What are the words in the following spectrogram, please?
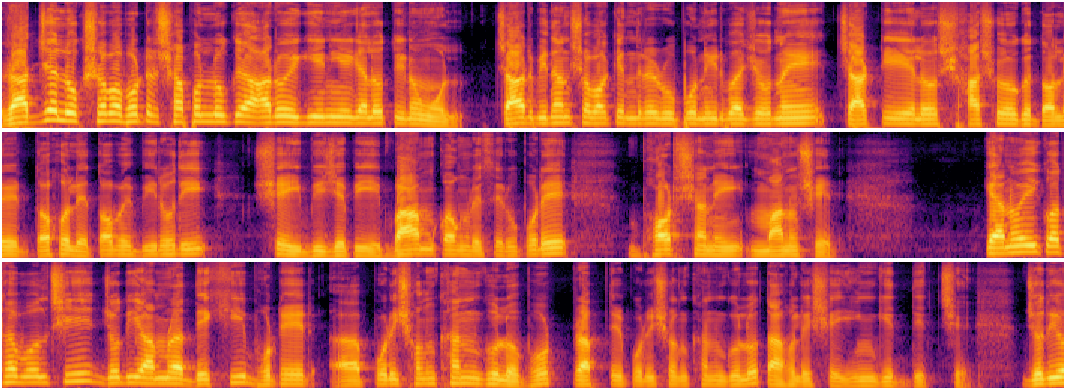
রাজ্যে লোকসভা ভোটের সাফল্যকে আরও এগিয়ে নিয়ে গেল তৃণমূল। চার বিধানসভা কেন্দ্রের উপনির্বাচনে চারটি এলো শাসক দলের দখলে, তবে বিরোধী সেই বিজেপি। বাম কংগ্রেসের উপরে ভরসা নেই মানুষের। কেন এই কথা বলছি? যদি আমরা দেখি ভোটের পরিসংখ্যানগুলো, ভোট প্রাপ্তির পরিসংখ্যানগুলো, তাহলে সেই ইঙ্গিত দিচ্ছে। যদিও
